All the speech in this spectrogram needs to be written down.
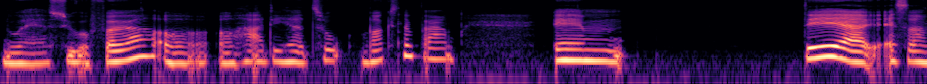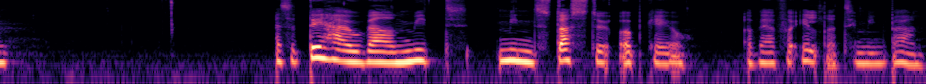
nu er jeg 47 og, og har de her to voksne børn, øh, det er, altså, altså det har jo været mit, min største opgave, at være forældre til mine børn.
